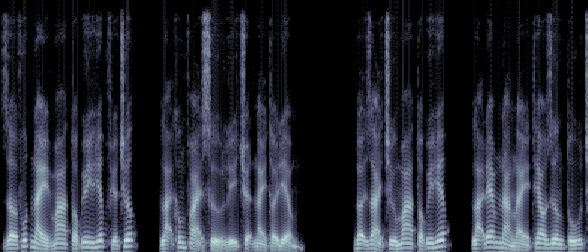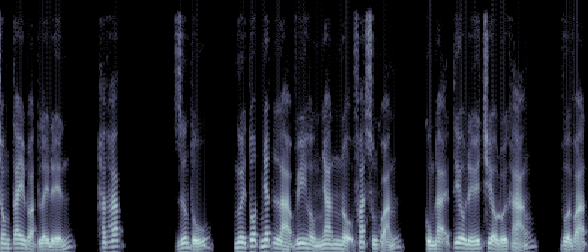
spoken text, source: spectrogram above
giờ phút này ma tộc uy hiếp phía trước lại không phải xử lý chuyện này thời điểm đợi giải trừ ma tộc uy hiếp, lại đem nàng này theo dương tú trong tay đoạt lấy đến. Hắc hắc. Dương tú, ngươi tốt nhất là vi hồng nhan nộ phát xung quán, cùng đại tiêu đế triều đối kháng, vừa vặn.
